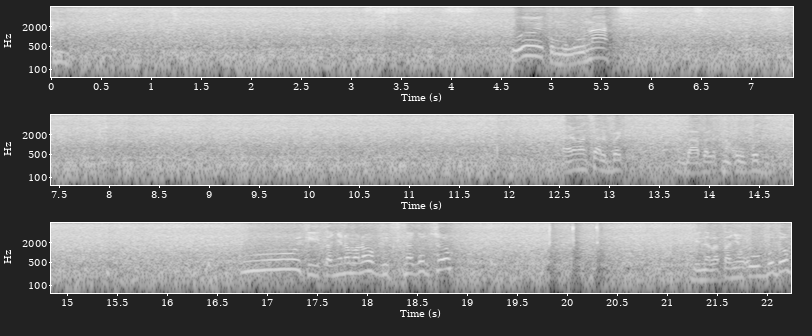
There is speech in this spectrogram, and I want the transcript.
Uy, kumulo na. Ano naman si Albert, nagbabalat ng ubod. Uy, kita nyo naman oh, goods na goods oh. Binalatan yung ubod oh.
